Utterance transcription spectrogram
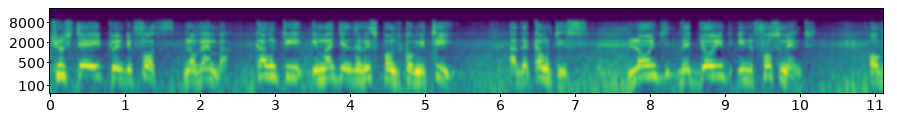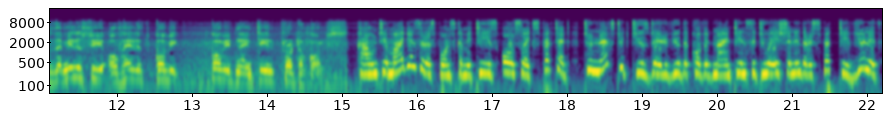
Tuesday, 24th November, County Emergency Response Committee at the counties launched the joint enforcement of the Ministry of Health COVID COVID 19 protocols. County Emergency Response Committee is also expected to next week Tuesday review the COVID 19 situation in the respective units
